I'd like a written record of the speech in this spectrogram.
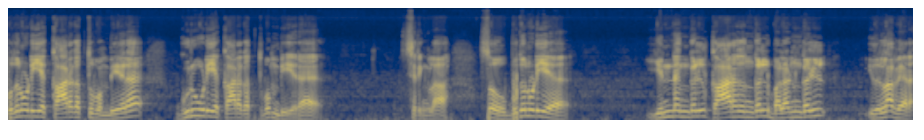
புதனுடைய காரகத்துவம் வேற குருவுடைய காரகத்துவம் வேற. சரிங்களா? ஸோ புதனுடைய எண்ணங்கள் காரகங்கள் பலன்கள் இதெல்லாம் வேறு.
